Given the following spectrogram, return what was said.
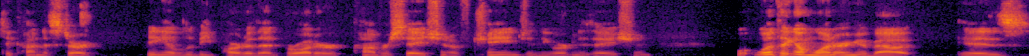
to kind of start being able to be part of that broader conversation of change in the organization. One thing I'm wondering about is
